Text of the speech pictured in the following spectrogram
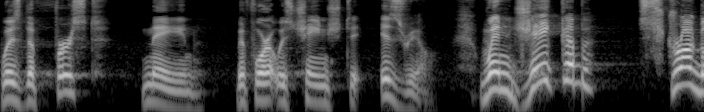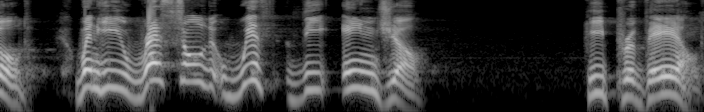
was the first name before it was changed to Israel. When Jacob struggled, when he wrestled with the angel, he prevailed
